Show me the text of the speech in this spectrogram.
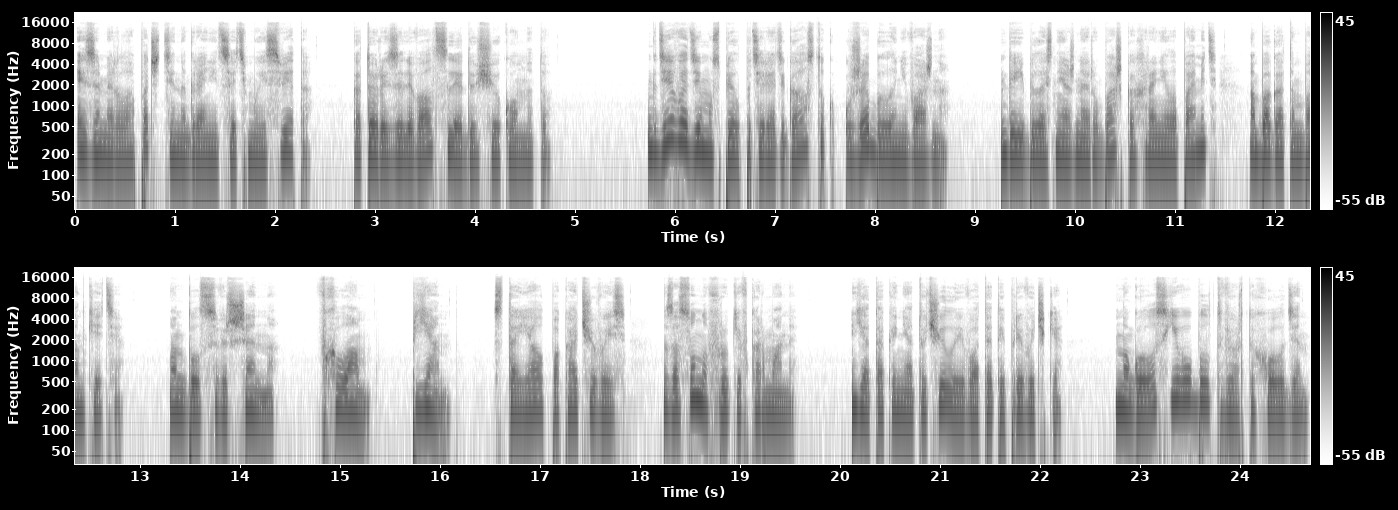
И замерла почти на границе тьмы и света, который заливал следующую комнату. Где Вадим успел потерять галстук, уже было неважно. Да и белоснежная рубашка хранила память о богатом банкете. Он был совершенно в хлам, пьян, стоял, покачиваясь, засунув руки в карманы. Я так и не отучила его от этой привычки — но голос его был твёрд и холоден.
